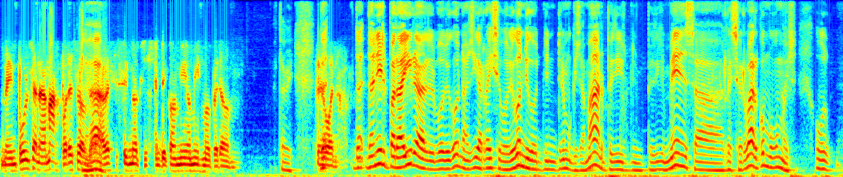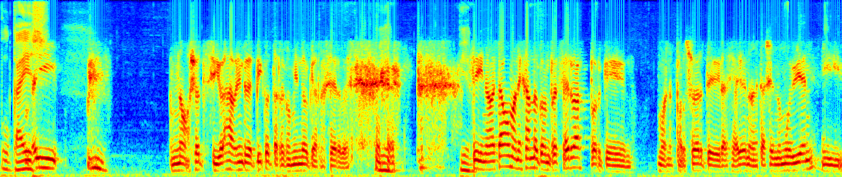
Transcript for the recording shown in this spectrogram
me impulsa nada más, por eso Claro. a veces soy muy exigente conmigo mismo, pero Está bien. Pero bueno. Da- Daniel, para ir al bodegón, allí a Raíces Bodegón, digo, ten- tenemos que llamar, pedir pedir mesa, reservar, ¿cómo, cómo es? O, o caes. Y, no, yo si vas a venir de pico te recomiendo que reserves. Bien. Sí, nos estamos manejando con reservas porque, bueno, por suerte, gracias a Dios, nos está yendo muy bien y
